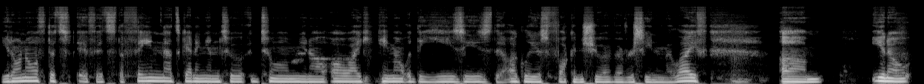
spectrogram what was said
you don't know if that's if it's the fame that's getting him to to him you know oh I came out with the Yeezys the ugliest fucking shoe I've ever seen in my life. Um you know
